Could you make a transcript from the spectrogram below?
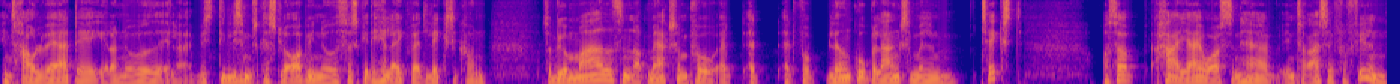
en travl hverdag eller noget, eller hvis de ligesom skal slå op i noget, så skal det heller ikke være et leksikon. Så vi var meget sådan opmærksom på at, at, at få lavet en god balance mellem tekst, og så har jeg jo også den her interesse for film,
